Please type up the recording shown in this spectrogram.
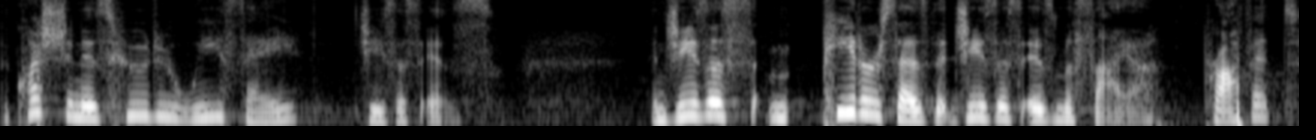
The question is who do we say Jesus is? And Jesus, Peter says that Jesus is Messiah, prophet,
